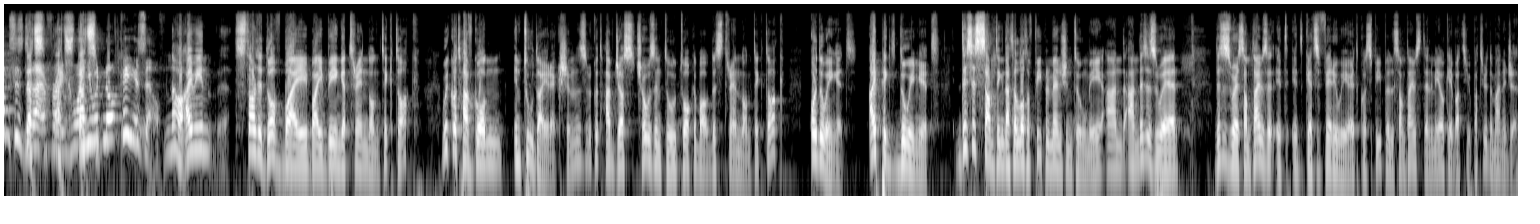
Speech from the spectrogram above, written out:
answers to that's- that, Frank. that's- Why you would not pee yourself? No, I mean, started off by by being a trend on TikTok. We could have gone in two directions. We could have just chosen to talk about this trend on TikTok or doing it. I picked doing it. This is something that a lot of people mention to me, and and this is where this is where sometimes it, it, gets very weird because people sometimes tell me, okay, but you but you're the manager.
